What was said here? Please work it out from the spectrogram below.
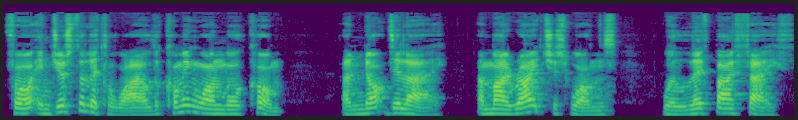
For in just a little while the coming one will come and not delay, and my righteous ones will live by faith.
